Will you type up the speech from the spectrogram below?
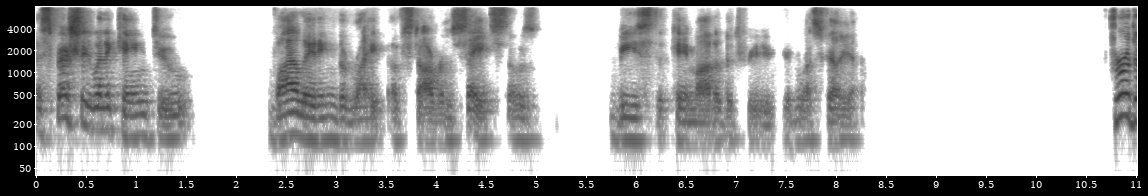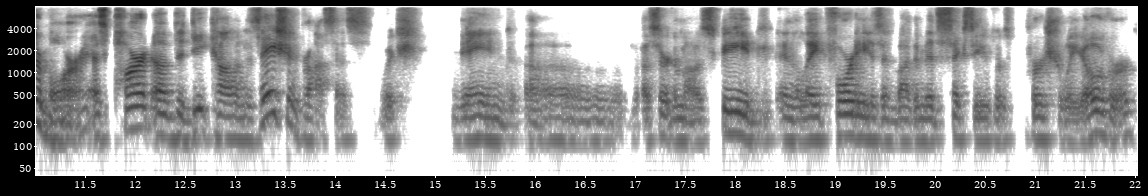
especially when it came to violating the right of sovereign states, those beasts that came out of the Treaty of Westphalia. Furthermore, as part of the decolonization process, which gained uh, a certain amount of speed in the late 40s and by the mid 60s was virtually over,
